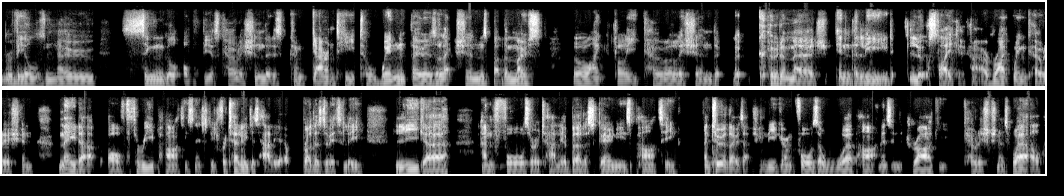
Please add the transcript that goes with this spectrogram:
reveals no single obvious coalition that is kind of guaranteed to win those elections, but the most likely coalition that, that could emerge in the lead looks like a, a right wing coalition made up of three parties in Italy Fratelli d'Italia, Brothers of Italy, Lega, and Forza Italia, Berlusconi's party. And two of those, actually, Lega and Forza, were partners in the Draghi coalition as well.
